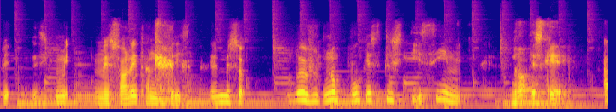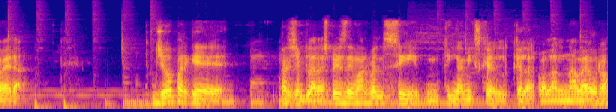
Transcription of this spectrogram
Me, me, me sona tan trist. Me so... No puc, és tristíssim. No, és que, a veure, jo perquè, per exemple, després de Marvel, sí, tinc amics que, que les volen anar a veure,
